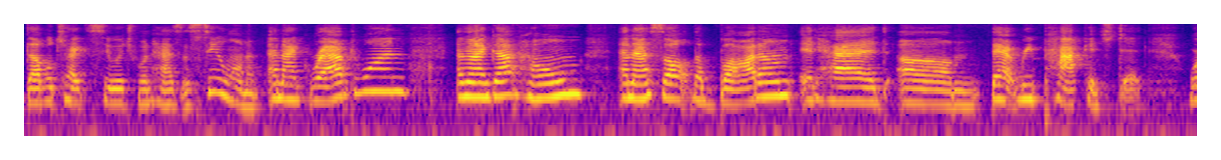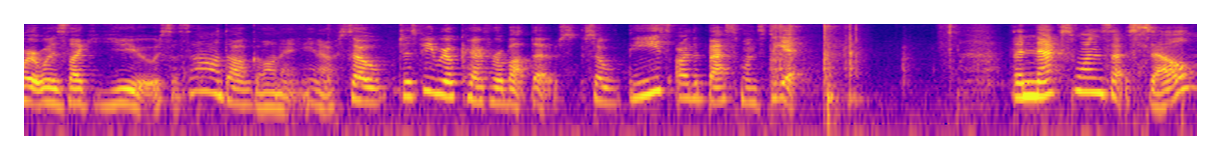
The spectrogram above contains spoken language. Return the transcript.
double check to see which one has a seal on it. And I grabbed one and then I got home and I saw at the bottom it had um, that repackaged it where it was like used. I said, oh, doggone it, you know. So just be real careful about those. So these are the best ones to get. The next ones that sell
